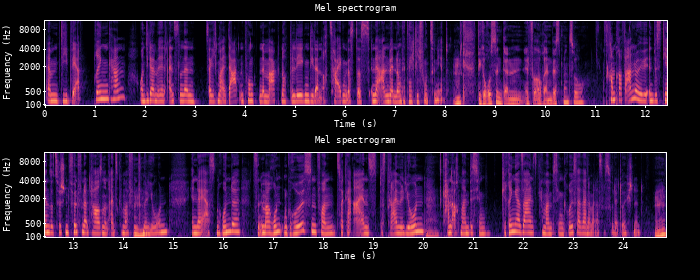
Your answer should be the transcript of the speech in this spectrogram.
ähm, die Wert bringen kann und die dann mit den einzelnen, sage ich mal, Datenpunkten im Markt noch belegen, die dann auch zeigen, dass das in der Anwendung tatsächlich funktioniert. Mhm. Wie groß sind dann etwa eure Investments so? Es kommt drauf an, wir investieren so zwischen 500.000 und 1,5 mhm. Millionen in der ersten Runde. Das sind immer Rundengrößen von circa 1 bis 3 Millionen. Mhm. Es kann auch mal ein bisschen geringer sein, es kann mal ein bisschen größer sein, aber das ist so der Durchschnitt. Mhm.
